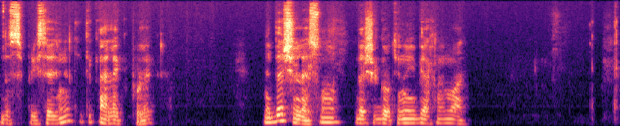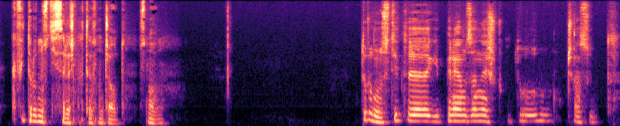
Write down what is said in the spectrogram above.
да се присъединят и така лека по лека. Не беше лесно, беше готино и бяхме млади. Какви трудности срещнахте в началото, основно? Трудностите ги приемам за нещо като част от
